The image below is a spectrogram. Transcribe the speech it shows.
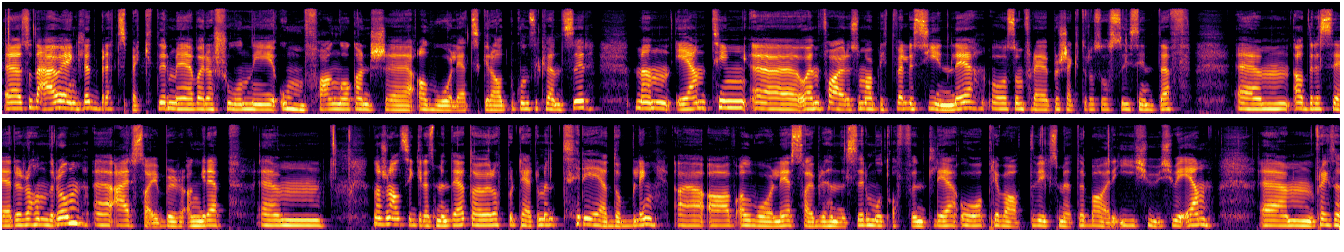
så det er jo egentlig et bredt spekter med variasjon i omfang og kanskje alvorlighetsgrad på konsekvenser. Men én ting, eh, og en fare som har blitt veldig synlig, og som flere prosjekter hos oss i Sintef eh, adresserer og handler om, er cyberangrep. Nasjonal sikkerhetsmyndighet har jo rapportert om en tredobling av alvorlige cyberhendelser mot offentlige og private virksomheter bare i 2021. F.eks.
